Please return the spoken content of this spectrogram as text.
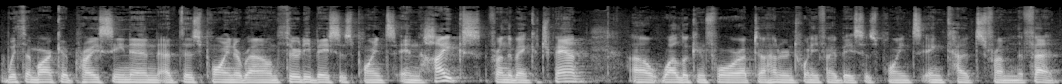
with the market pricing in at this point around 30 basis points in hikes from the Bank of Japan, uh, while looking for up to 125 basis points in cuts from the Fed.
